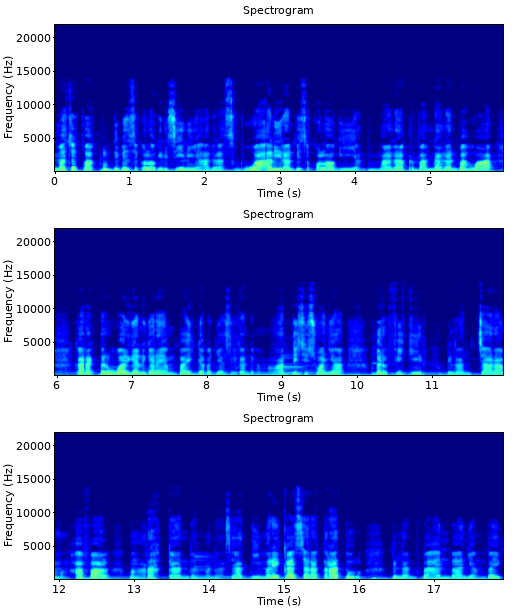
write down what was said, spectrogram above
dimaksud fakulti psikologi di sini adalah sebuah aliran psikologi yang di mana berpandangan bahwa karakter warga negara yang baik dapat dihasilkan dengan melatih siswanya berpikir dengan cara menghafal, mengarahkan, dan menasihati mereka secara teratur dengan bahan-bahan yang baik.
